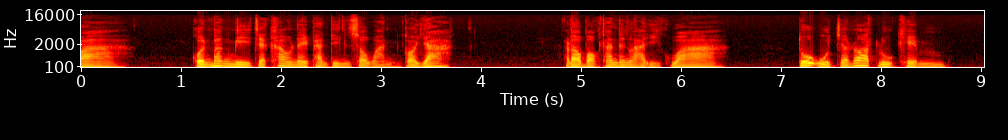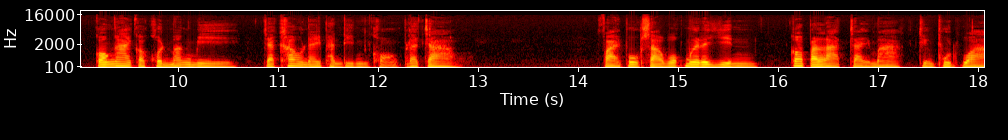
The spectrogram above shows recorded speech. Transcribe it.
ว่า คนมั่งมีจะเข้าในแผ่นดินสวรรค์ก็ยาก เราบอกท่านทั้งหลายอีกว่า ตัวอูดจะรอดรูเข็ม ก็ง่ายกว่าคนมั่งมีจะเข้าในแผ่นดินของพระเจ้า ฝ่ายพวกสาวกเมื่อได้ยินก็ประหลาดใจมากจึงพูดว่า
